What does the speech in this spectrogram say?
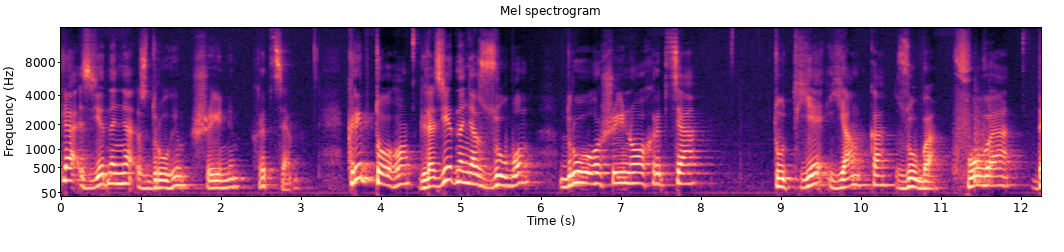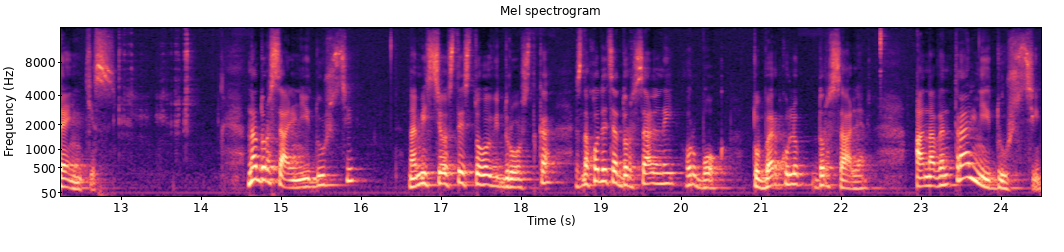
для з'єднання з другим шийним хребцем. Крім того, для з'єднання з зубом другого шийного хребця тут є ямка зуба фовеа дентіс. На дорсальній дужці, місці остистого відростка, знаходиться дорсальний горбок туберкулюм дорсалі. А на вентральній дужці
